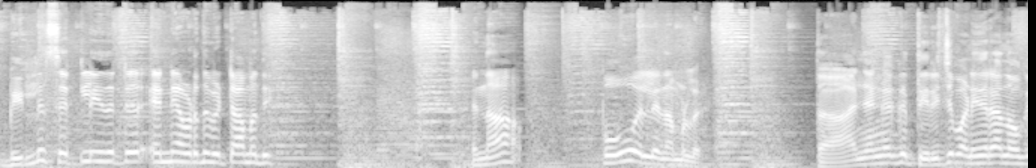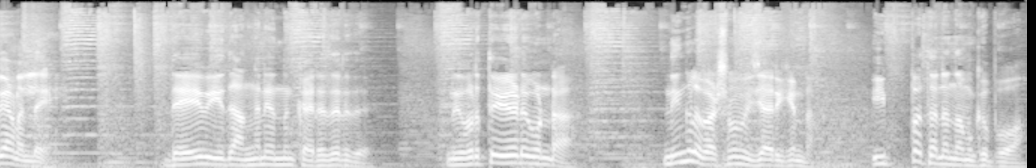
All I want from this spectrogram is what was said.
ബില്ല് സെറ്റിൽ ചെയ്തിട്ട് എന്നെ അവിടെ നിന്ന് വിട്ടാൽ മതി. എന്നാ പോവല്ലേ നമ്മൾ? താൻ ഞങ്ങൾക്ക് തിരിച്ചു പണി തരാൻ നോക്കുകയാണല്ലേ? ദയവ് ഇത് അങ്ങനെയൊന്നും കരുതരുത്. നിവൃത്തികേട് കൊണ്ടാ. നിങ്ങൾ വിഷമം വിചാരിക്കണ്ട. ഇപ്പൊ തന്നെ നമുക്ക് പോവാം.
